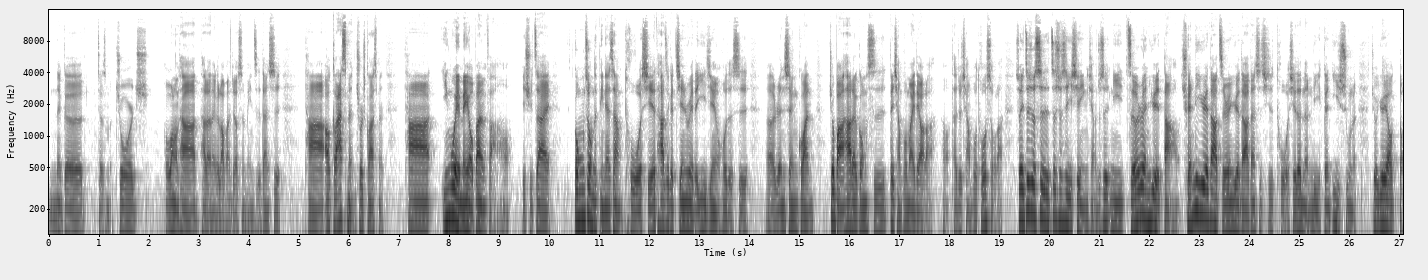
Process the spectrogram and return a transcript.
那个叫什么 George，我忘了他他的那个老板叫什么名字，但是他哦 Glassman，George Glassman，他因为没有办法哈，也许在公众的平台上妥协他这个尖锐的意见或者是呃人生观。就把他的公司被强迫卖掉了，哦，他就强迫脱手了，所以这就是这就是一些影响，就是你责任越大，权力越大，责任越大，但是其实妥协的能力跟艺术呢，就越要懂，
